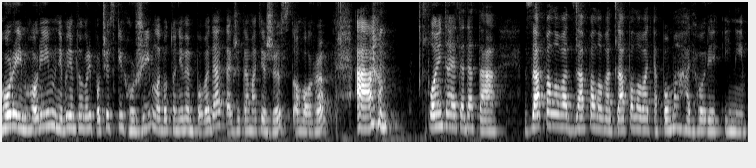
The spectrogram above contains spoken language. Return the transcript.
horím, horím, nebudem to hovoriť po česky, hožím, lebo to neviem povedať, takže tam máte ž z toho r. A pointa je teda tá, zapalovať, zapalovať, zapalovať a pomáhať horieť iným.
